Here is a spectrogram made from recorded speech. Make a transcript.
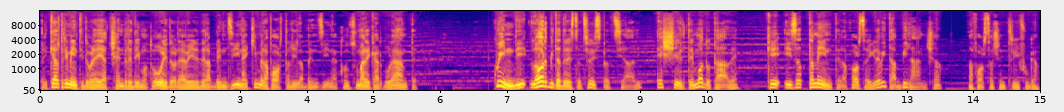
Perché altrimenti dovrei accendere dei motori, dovrei avere della benzina e chi me la porta lì la benzina? Consumare carburante. Quindi l'orbita delle stazioni spaziali è scelta in modo tale che esattamente la forza di gravità bilancia la forza centrifuga.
